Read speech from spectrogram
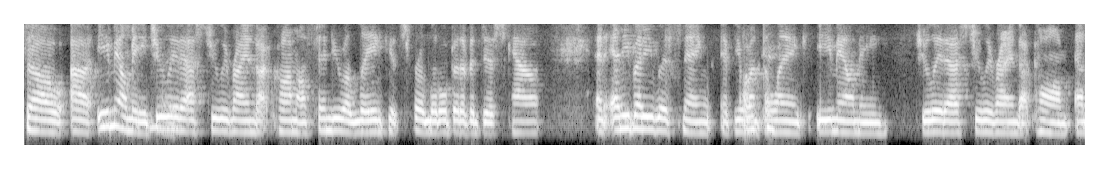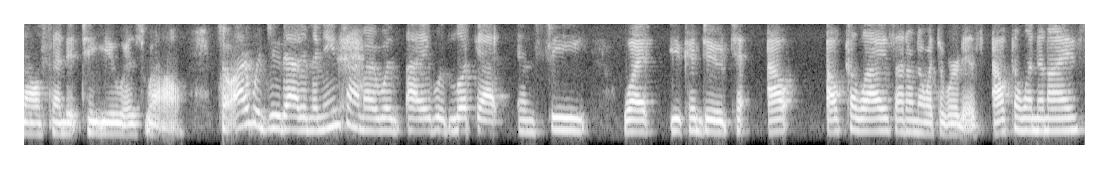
So uh, email me, julie at. I'll send you a link. It's for a little bit of a discount. And anybody listening, if you okay. want the link, email me, julie at askjulieryan.com, and I'll send it to you as well. So I would do that. In the meantime, I would I would look at and see what you can do to out alkalize. I don't know what the word is. Alkalinize,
